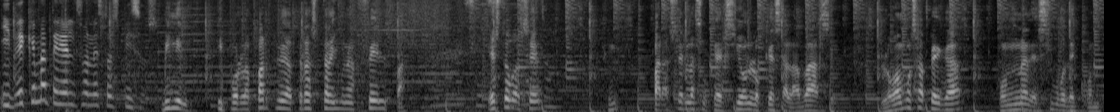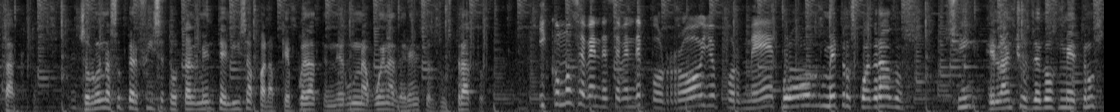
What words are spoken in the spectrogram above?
¿Y de qué material son estos pisos? Vinil. Y por la parte de atrás trae una felpa. Esto va a ser ¿sí? Para hacer la sujeción, lo que es a la base. Lo vamos a pegar con un adhesivo de contacto sobre una superficie totalmente lisa para que pueda tener una buena adherencia al sustrato. ¿Y cómo se vende? ¿Se vende por rollo, por metro? Por metros cuadrados, ¿sí? El ancho es de 2 metros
